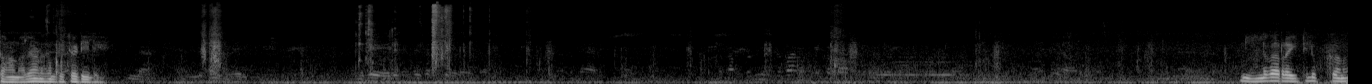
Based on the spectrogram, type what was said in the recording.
തണലാണ് കംപ്ലീറ്റ് അടിയിലേ. നല്ല വെറൈറ്റി ലുക്കാണ്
